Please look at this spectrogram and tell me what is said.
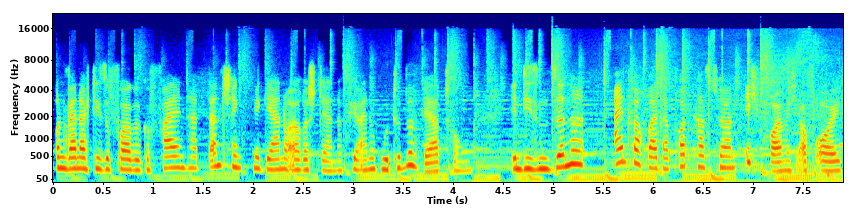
Und wenn euch diese Folge gefallen hat, dann schenkt mir gerne eure Sterne für eine gute Bewertung. In diesem Sinne, einfach weiter Podcast hören. Ich freue mich auf euch.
